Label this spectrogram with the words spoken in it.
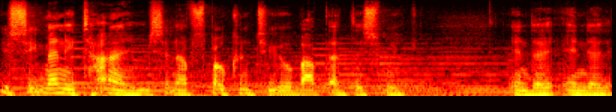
You see, many times, and I've spoken to you about that this week in the, in the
